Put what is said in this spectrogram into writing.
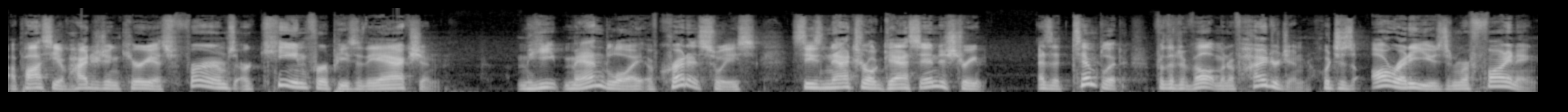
A posse of hydrogen curious firms are keen for a piece of the action. Mihit Mandloy of Credit Suisse sees natural gas industry as a template for the development of hydrogen, which is already used in refining.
